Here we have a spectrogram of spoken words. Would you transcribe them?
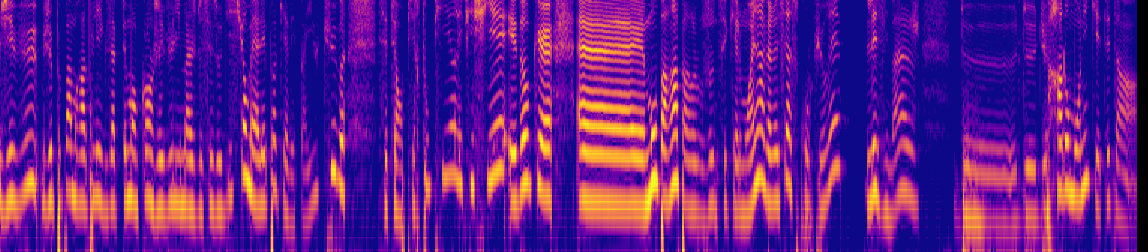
j'ai vu, je peux pas me rappeler exactement quand j'ai vu l'image de ces auditions, mais à l'époque il n'y avait pas YouTube, c'était en tout pire les fichiers. Et donc euh, euh, mon parrain par je ne sais quel moyen avait réussi à se procurer les images de, du Haromony qui était un,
